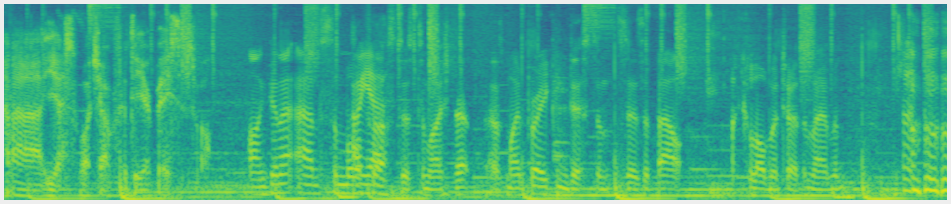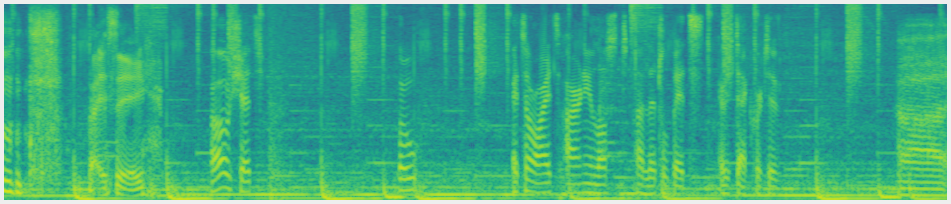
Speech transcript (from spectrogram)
uh, uh, yes, watch out for the airbase as well. I'm gonna add some more Oh, yeah. thrusters to my ship, as my braking distance is about a kilometre at the moment. I see. Oh shit. Oh. It's alright, I only lost a little bit. It was decorative. Uh,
